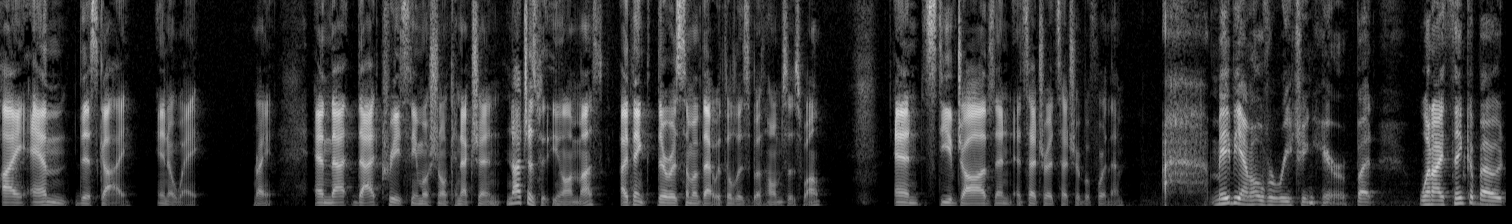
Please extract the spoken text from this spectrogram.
I am this guy in a way, right? And that that creates the emotional connection, not just with Elon Musk. I think there was some of that with Elizabeth Holmes as well, and Steve Jobs, and et cetera, et cetera, before them. Maybe I'm overreaching here, but when I think about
